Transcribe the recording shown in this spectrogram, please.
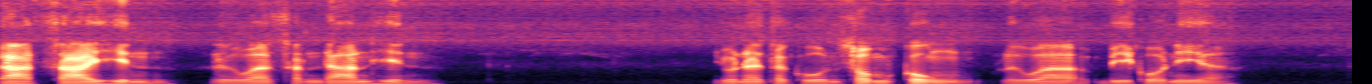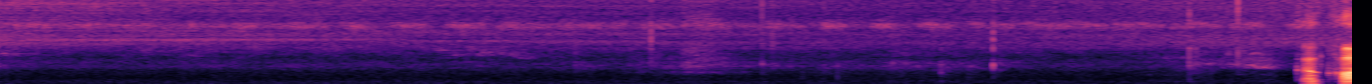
ดาดทรายหินหรือว่าสันดานหิน อยู่ในตระกูลส้มกุ้งหรือว่าบีโกเนียก็ขอ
